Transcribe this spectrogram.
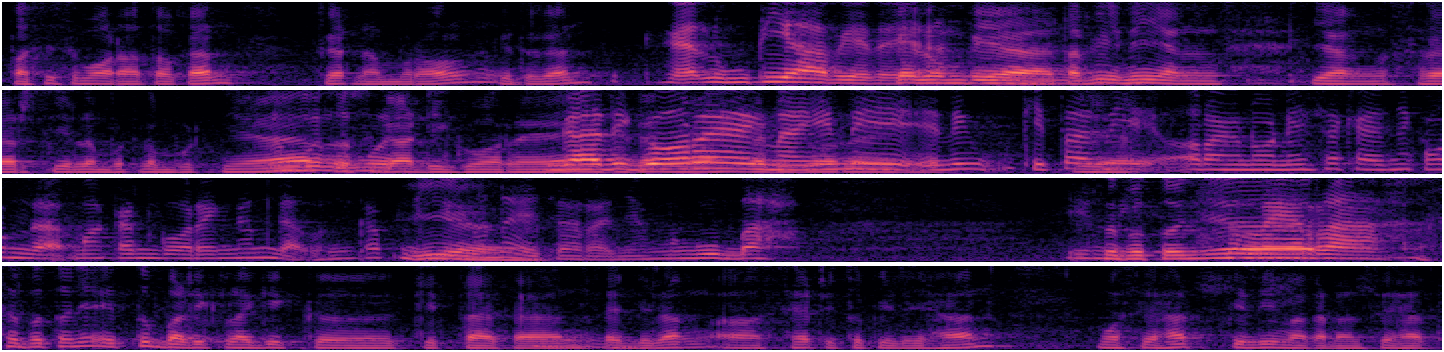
pasti semua orang tahu kan Vietnam roll hmm. gitu kan kayak lumpia gitu kayak ya? lumpia hmm. tapi ini yang yang versi lembut-lembutnya lembut, terus nggak digoreng nggak gitu digoreng kan, nah digoreng. ini ini kita yeah. nih orang Indonesia kayaknya kalau nggak makan gorengan nggak lengkap yeah. gimana ya caranya mengubah ini, sebetulnya selera sebetulnya itu balik lagi ke kita kan hmm. saya bilang uh, sehat itu pilihan mau sehat pilih makanan sehat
